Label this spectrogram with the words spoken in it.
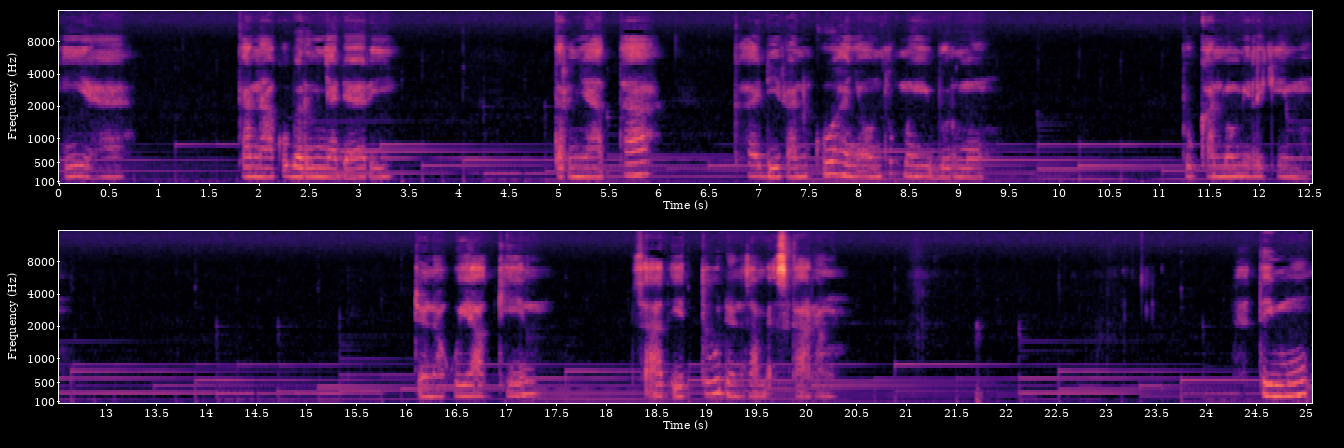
Iya, karena aku baru menyadari ternyata Kehadiranku hanya untuk menghiburmu, bukan memilikimu. Dan aku yakin saat itu dan sampai sekarang, hatimu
